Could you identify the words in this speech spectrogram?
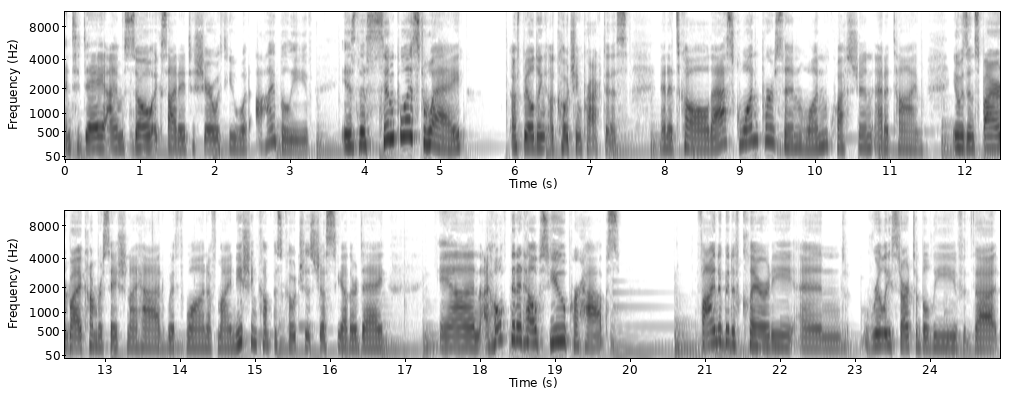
And today I am so excited to share with you what I believe is the simplest way of building a coaching practice. And it's called Ask One Person One Question at a Time. It was inspired by a conversation I had with one of my Niching Compass coaches just the other day. And I hope that it helps you perhaps find a bit of clarity and really start to believe that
